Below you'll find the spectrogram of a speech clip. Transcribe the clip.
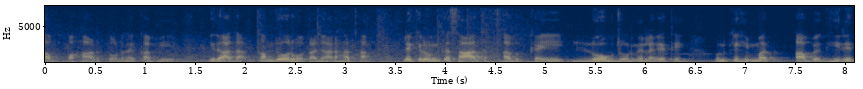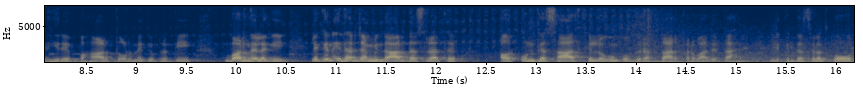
अब पहाड़ तोड़ने का भी इरादा कमज़ोर होता जा रहा था, लेकिन उनके साथ अब कई लोग जुड़ने लगे थे। उनकी हिम्मत अब धीरे धीरे पहाड़ तोड़ने के प्रति बढ़ने लगी। लेकिन इधर जमींदार दशरथ और उनके साथ के लोगों को गिरफ़्तार करवा देता है। लेकिन दशरथ को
